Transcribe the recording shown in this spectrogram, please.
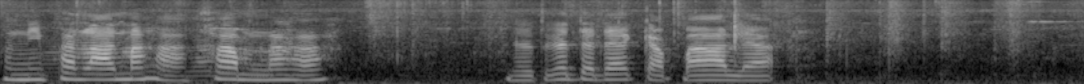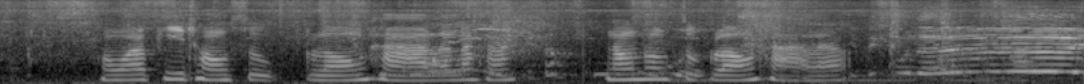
วันนี้พันล้านมาหาค่ำนะคะ เดี๋ยวก็จะได้กลับบ้านแล้ว เพราะว่าพี่ทองสุกร้องหาแล้วนะคะ น้องทองสุกร้องหาแล้วกูเลยเฮ้ย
